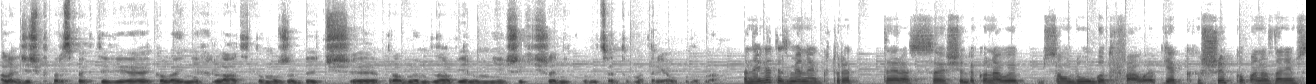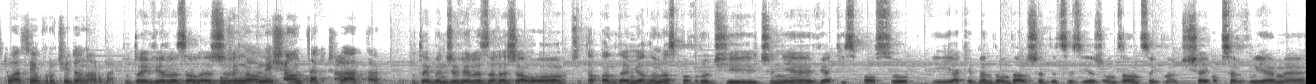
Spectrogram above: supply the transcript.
ale gdzieś w perspektywie kolejnych lat to może być e, problem dla wielu mniejszych i średnich producentów materiałów budowlanych. A na ile te zmiany, które teraz się dokonały, są długotrwałe? Jak szybko Pana zdaniem sytuacja wróci do normy? Tutaj wiele zależy. Mówimy o miesiącach czy latach? Tutaj będzie wiele zależało, czy ta pandemia do nas powróci, czy nie, w jaki sposób i jakie będą dalsze decyzje rządzących. No, dzisiaj obserwujemy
